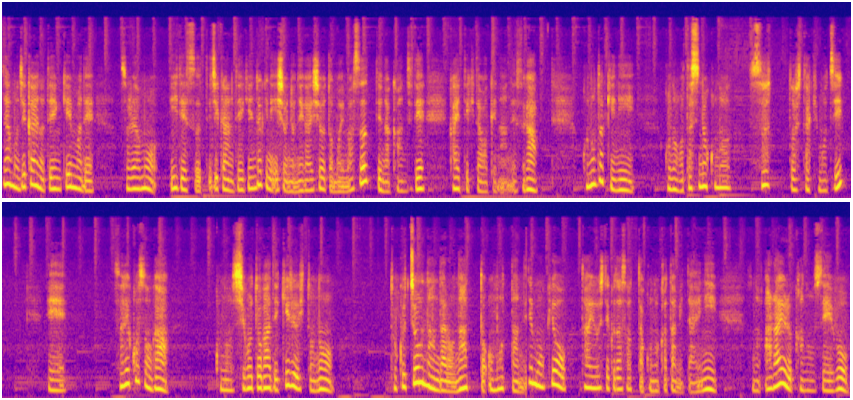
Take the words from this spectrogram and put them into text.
じゃあもう次回の点検までそれはもういいですって次回の点検の時に一緒にお願いしようと思いますっていうような感じで帰ってきたわけなんですがこの時にこの私のこのスッとした気持ち、えー、それこそがこの仕事ができる人の特徴なんだろうなと思ったんででも今日対応してくださったこの方みたいにそのあらゆる可能性を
